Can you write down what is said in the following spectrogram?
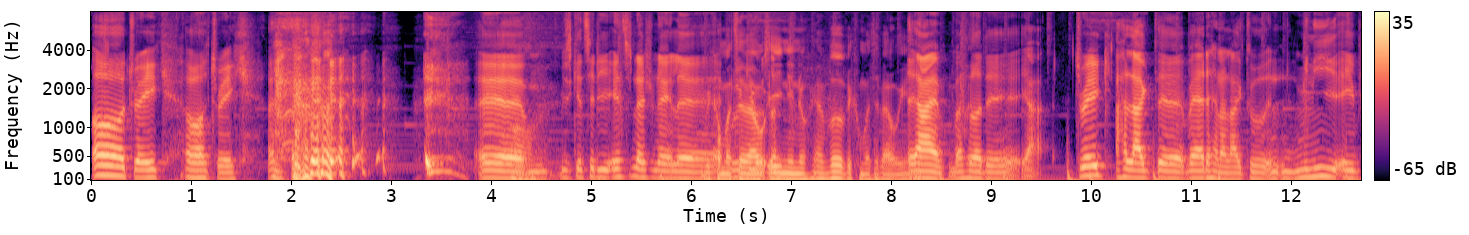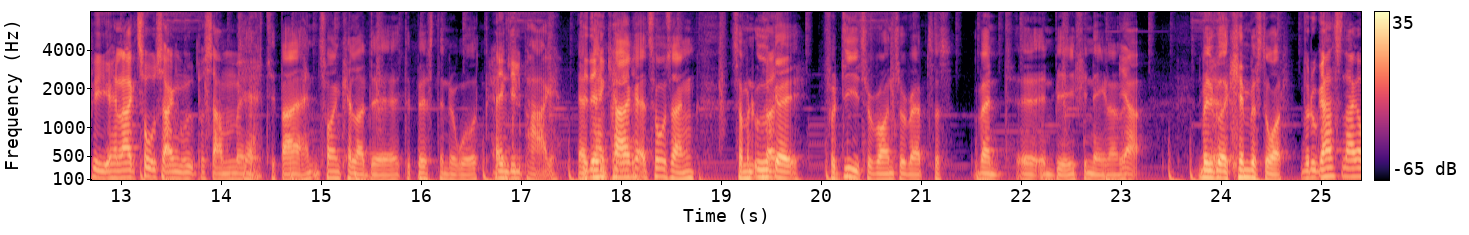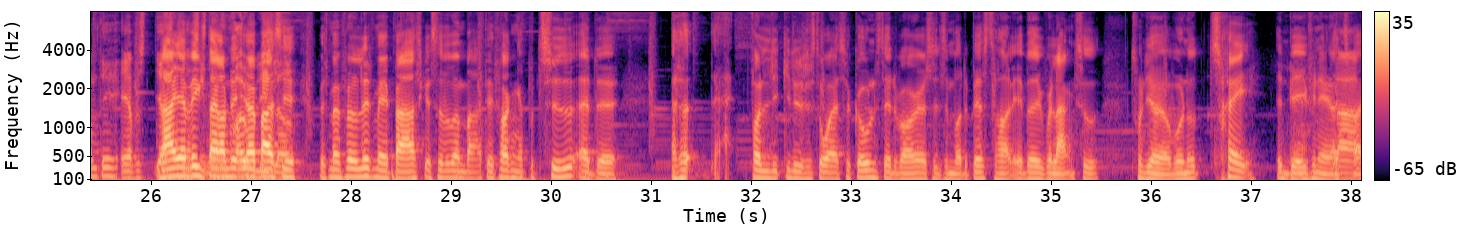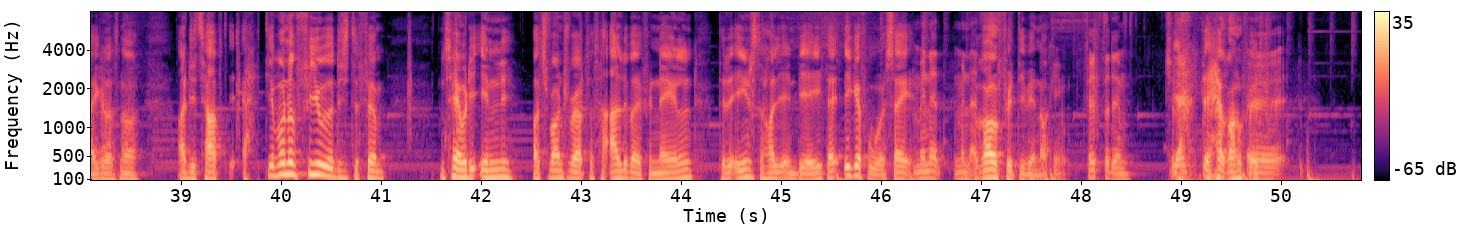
Åh, oh, Drake. Åh, oh, Drake. Øh, Åh. Vi skal til de internationale Vi kommer til at være uenige nu. Jeg ved, vi kommer til at være uenige. Nej, hvad hedder det? Ja. Drake har lagt, øh, hvad er det, han har lagt ud? En mini-EP. Han har lagt to sange ud på samme... Ja, Ja, det er bare, han tror, han kalder det the best in the world. det er en lille pakke. Ja, det er det, han en pakke af to sange, som han udgav, fordi Toronto Raptors vandt øh, NBA-finalerne. det. Ja. Hvilket er kæmpestort. Vil du gerne snakke om det? Jeg, forst- Nej, jeg vil ikke snakke om det. Jeg vil bare sige, hvis man følger lidt med i basket, så ved man bare, at det fucking er på tide, at... Øh, altså, for at give lidt historie, så Golden State Warriors ligesom var det bedste hold. Jeg ved ikke, hvor lang tid. Jeg tror, de har vundet tre NBA-finaler i træk ja. eller sådan noget. Og de tabte... Ja, de har vundet fire ud af de sidste fem. Nu taber de endelig, og Toronto Raptors har aldrig været i finalen. Det er det eneste hold i NBA, der ikke er fra USA. Men at, men at, Røvfedt, de vinder. okay, fedt for dem. Ja, Tillykke. det er røvfedt. Øh,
